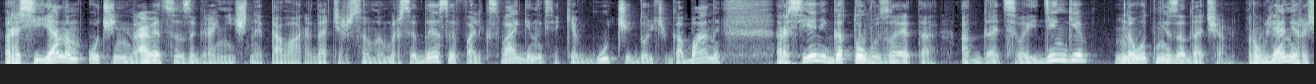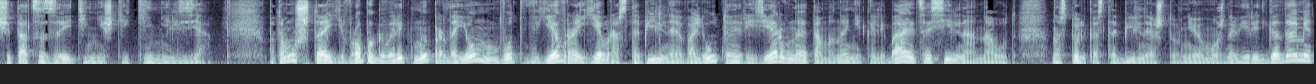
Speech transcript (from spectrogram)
Россиянам очень нравятся заграничные товары, да, те же самые Мерседесы, Volkswagen, всякие Гуччи, Дольче Габбаны. Россияне готовы за это отдать свои деньги, но вот не задача. Рублями рассчитаться за эти ништяки нельзя. Потому что Европа говорит, мы продаем вот в евро, евро стабильная валюта, резервная, там она не колебается сильно, она вот настолько стабильная, что в нее можно верить годами.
